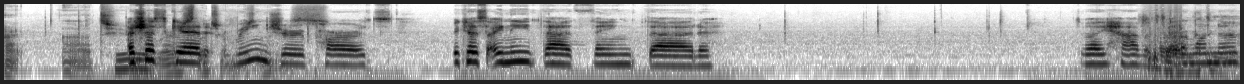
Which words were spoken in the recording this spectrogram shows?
All right. Uh, two. I just get ranger nice. parts because I need that thing that. Do I have a better one now?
